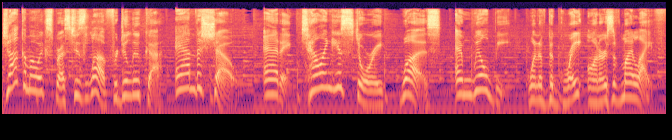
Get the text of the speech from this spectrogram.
Giacomo expressed his love for DeLuca and the show, adding, telling his story was and will be one of the great honors of my life.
